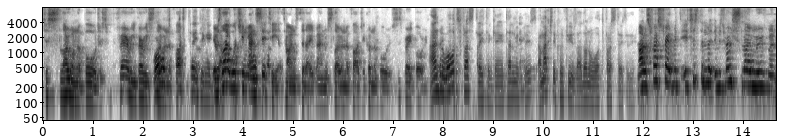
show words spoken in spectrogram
just slow on the ball, just very, very slow What on was the fight. frustrating? It was like watching Man City at times today, man. Was slow and lethargic on the ball. It was just very boring. Andrew, what was frustrating? Can you tell me, please? I'm actually confused. I don't know what frustrated you. I was frustrated with it's just the it was very slow movement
